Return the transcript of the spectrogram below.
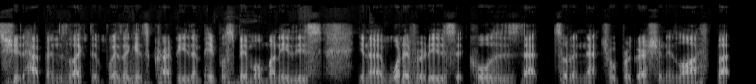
shit happens like the weather gets crappy then people spend more money this you know whatever it is it causes that sort of natural progression in life. But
